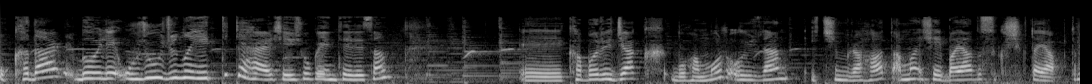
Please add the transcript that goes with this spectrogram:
O kadar böyle ucu ucuna yetti ki her şey çok enteresan. Ee, kabaracak bu hamur. O yüzden içim rahat ama şey bayağı da sıkışık da yaptım.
